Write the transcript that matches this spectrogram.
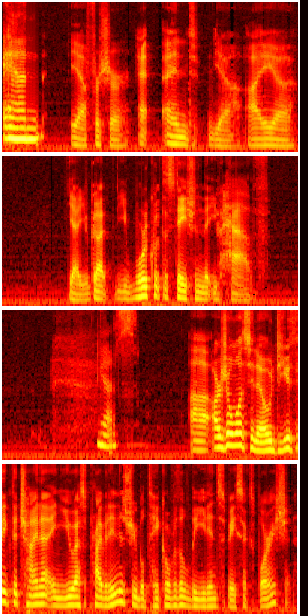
And Yeah, for sure. And yeah, I uh yeah, you've got you work with the station that you have. yes. Uh, Arjun wants to know: Do you think that China and U.S. private industry will take over the lead in space exploration?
